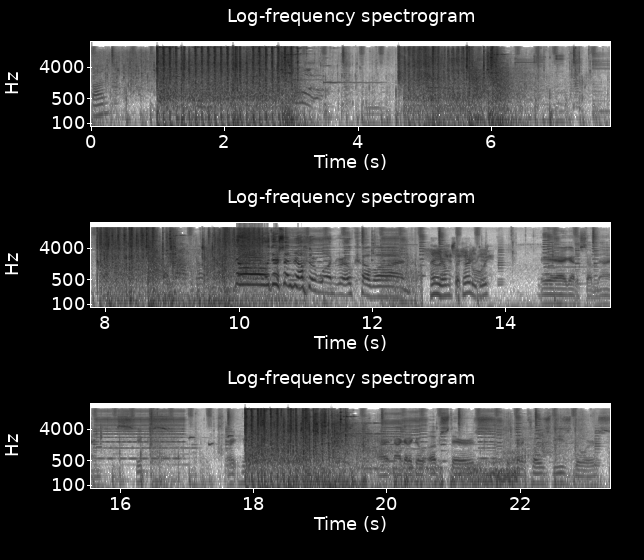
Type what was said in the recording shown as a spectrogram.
Fine. No, there's another one, bro. Come on. Hey, you're almost at 30, dude. Yeah, I got a sub nine. Six. Right here. Alright, now I gotta go upstairs. Gotta close these doors.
